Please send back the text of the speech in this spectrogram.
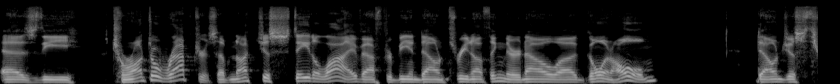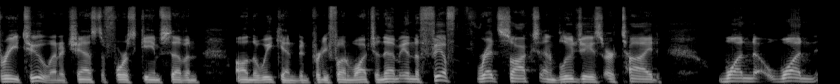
as the Toronto Raptors have not just stayed alive after being down 3 nothing. They're now uh, going home down just 3 2 and a chance to force game seven on the weekend. Been pretty fun watching them. In the fifth, Red Sox and Blue Jays are tied one one.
